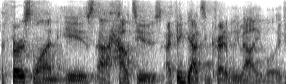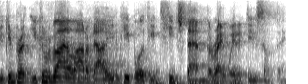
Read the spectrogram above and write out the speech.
The first one is uh, how tos. I think that's incredibly valuable. If you can, pro- you can provide a lot of value to people if you teach them the right way to do something.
